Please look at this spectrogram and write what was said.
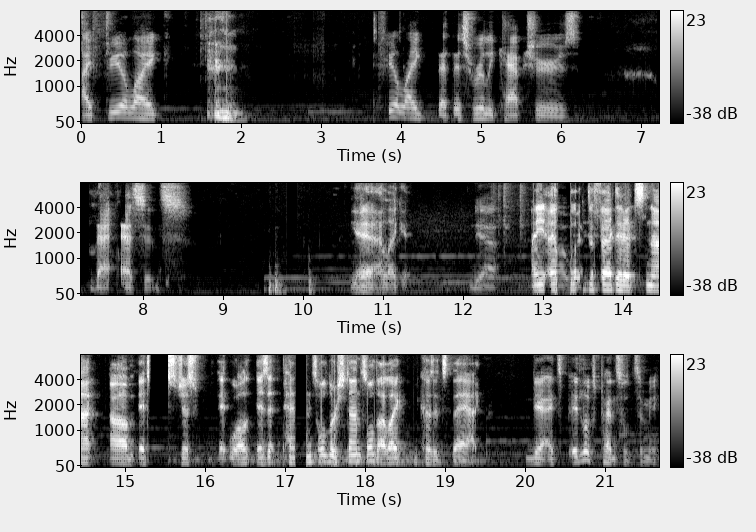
I feel like I feel like that this really captures that essence. Yeah, I like it. Yeah. I, I Uh, like the fact that it's not. Um, it's just. It, well, is it penciled or stenciled? I like because it's that. Yeah, it's it looks penciled to me.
